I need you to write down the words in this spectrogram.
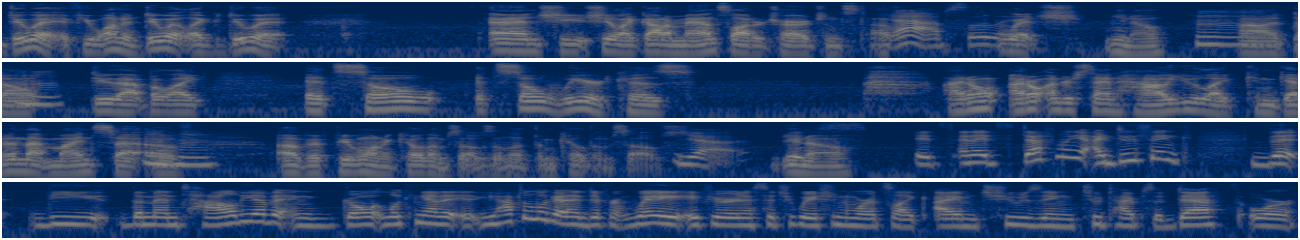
"Do it if you want to do it. Like do it." And she she like got a manslaughter charge and stuff, Yeah, absolutely. which you know Mhm, uh, don't mhm. do that. But like, it's so it's so weird because I don't I don't understand how you like can get in that mindset of Mhm. of if people want to kill themselves and let them kill themselves. yeah you know. it's and it's definitely i do think that the the mentality of it and go looking at it you have to look at it in a different way if you're in a situation where it's like i am choosing two types of death or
